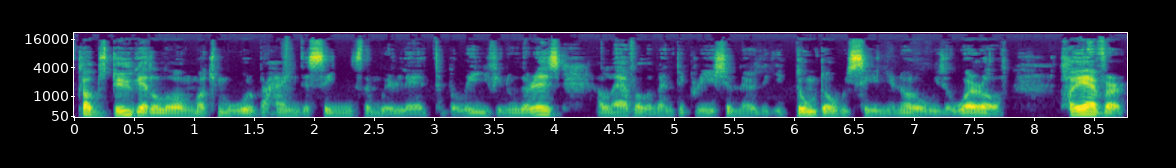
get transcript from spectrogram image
clubs do get along much more behind the scenes than we're led to believe. You know, there is a level of integration there that you don't always see and you're not always aware of. However,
